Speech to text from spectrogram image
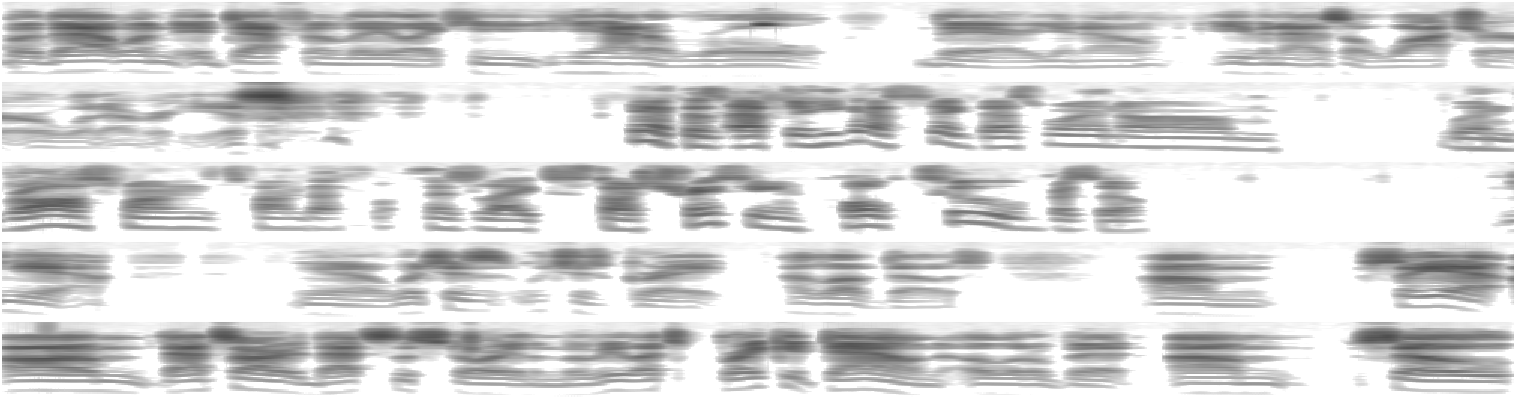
but that one it definitely like he he had a role there you know even as a watcher or whatever he is Yeah, because after he got sick, that's when um when Ross found found that is like starts tracing Hulk to Brazil. yeah you know which is which is great i love those um so yeah um that's our that's the story of the movie. Let's break it down a little bit. Um so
